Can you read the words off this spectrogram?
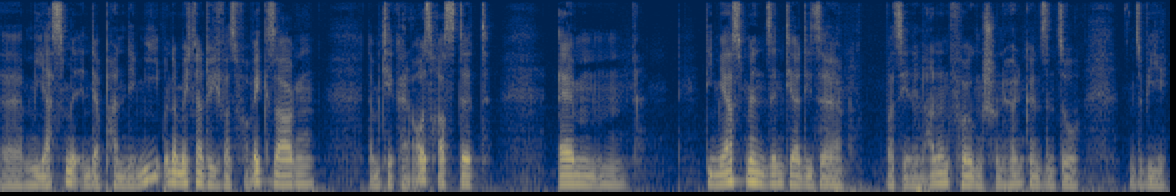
äh, Miasmen in der Pandemie. Und da möchte ich natürlich was vorweg sagen damit hier keiner ausrastet. Ähm, die Miasmen sind ja diese, was ihr in den anderen Folgen schon hören könnt, sind so, sind so wie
